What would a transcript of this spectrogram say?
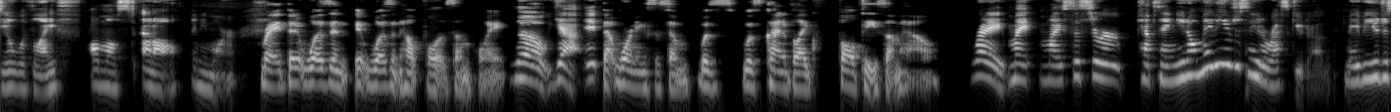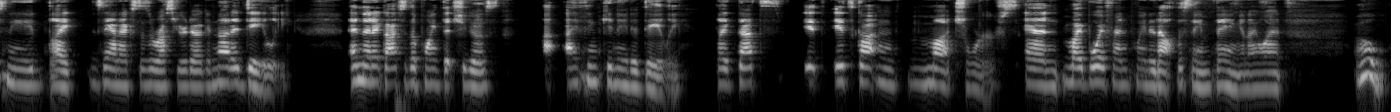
deal with life almost at all anymore. Right. That it wasn't it wasn't helpful at some point. No, yeah. It, that warning system was was kind of like faulty somehow. Right. My my sister kept saying, you know, maybe you just need a rescue dog. Maybe you just need like Xanax as a rescue dog and not a daily. And then it got to the point that she goes, I, I think you need a daily. Like that's it it's gotten much worse. And my boyfriend pointed out the same thing and I went, Oh,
